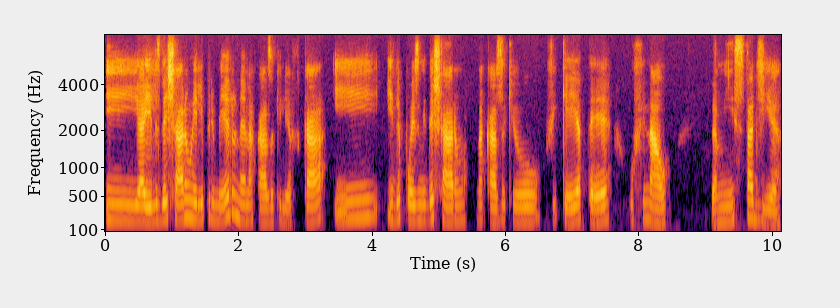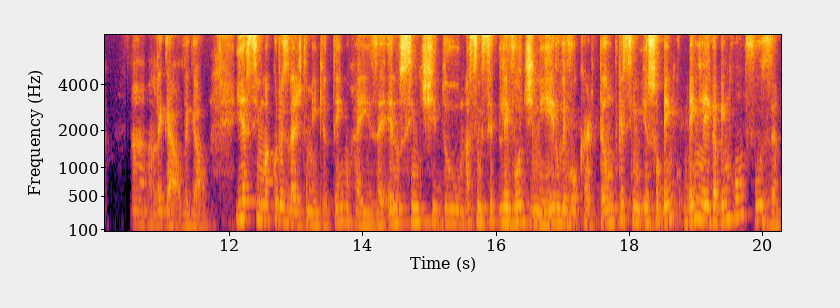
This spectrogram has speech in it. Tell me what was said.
E aí eles deixaram ele primeiro, né, na casa que ele ia ficar e, e depois me deixaram na casa que eu fiquei até o final da minha estadia. Ah, legal, legal. E assim, uma curiosidade também que eu tenho, Raíza, é no sentido, assim, você levou dinheiro, levou cartão, porque assim, eu sou bem, bem leiga, bem confusa.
